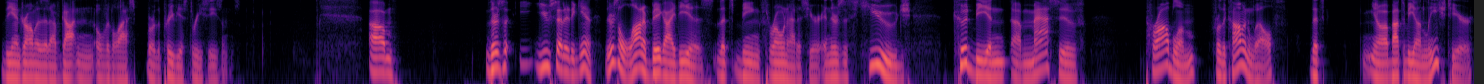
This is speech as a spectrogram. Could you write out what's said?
the Andromeda that I've gotten over the last or the previous three seasons. Um, there's a, you said it again. There's a lot of big ideas that's being thrown at us here, and there's this huge, could be a, a massive problem for the Commonwealth that's you know about to be unleashed here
